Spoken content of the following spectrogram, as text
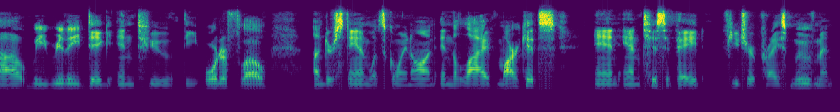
uh, we really dig into the order flow, understand what's going on in the live markets, and anticipate future price movement.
